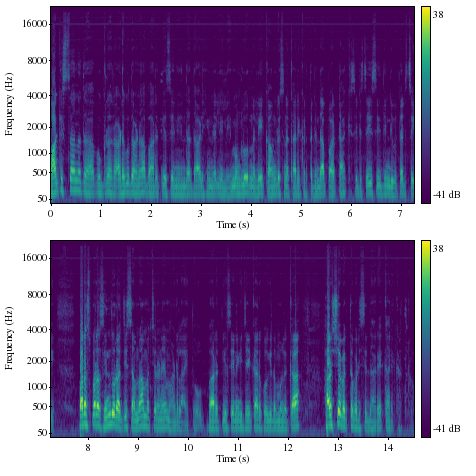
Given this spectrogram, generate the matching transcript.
ಪಾಕಿಸ್ತಾನದ ಉಗ್ರರ ಅಡಗುದಾಣ ಭಾರತೀಯ ಸೇನೆಯಿಂದ ದಾಳಿ ಹಿನ್ನೆಲೆಯಲ್ಲಿ ಮಂಗಳೂರಿನಲ್ಲಿ ಕಾಂಗ್ರೆಸ್ನ ಕಾರ್ಯಕರ್ತರಿಂದ ಪಟಾಕಿ ಸಿಡಿಸಿ ಸಿಹಿತಿಂಡಿ ವಿತರಿಸಿ ಪರಸ್ಪರ ಸಿಂಧು ರಾಜಿ ಸಂಭ್ರಮಾಚರಣೆ ಮಾಡಲಾಯಿತು. ಭಾರತೀಯ ಸೇನೆಗೆ ಜೈಕಾರ ಕೂಗಿದ ಮೂಲಕ ಹರ್ಷ ವ್ಯಕ್ತಪಡಿಸಿದ್ದಾರೆ ಕಾರ್ಯಕರ್ತರು.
